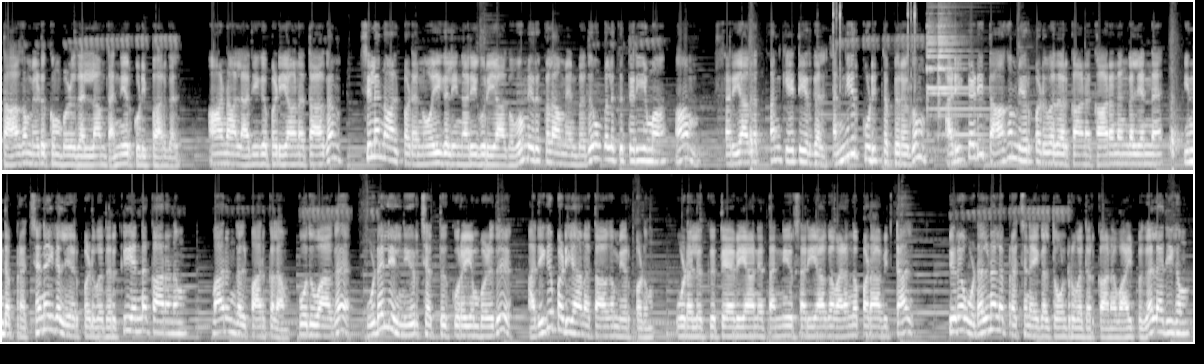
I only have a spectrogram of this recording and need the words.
தாகம் எடுக்கும் பொழுதெல்லாம் தண்ணீர் குடிப்பார்கள். ஆனால் அதிகப்படியான தாகம் சில நாள் பட நோய்களின் அறிகுறியாகவும் இருக்கலாம் என்பது உங்களுக்கு தெரியுமா? ஆம் சரியாகத்தான் கேட்டீர்கள். தண்ணீர் குடித்த பிறகும் அடிக்கடி தாகம் ஏற்படுவதற்கான காரணங்கள் என்ன? இந்த பிரச்சனைகள் ஏற்படுவதற்கு என்ன காரணம்? வாருங்கள் பார்க்கலாம். பொதுவாக உடலில் நீர்ச்சத்து குறையும் பொழுது அதிகப்படியான தாகம் ஏற்படும். உடலுக்கு தேவையான தண்ணீர் சரியாக வழங்கப்படாவிட்டால் பிற உடல்நல பிரச்சனைகள் தோன்றுவதற்கான வாய்ப்புகள் அதிகம்.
